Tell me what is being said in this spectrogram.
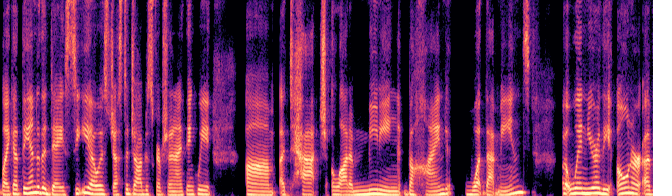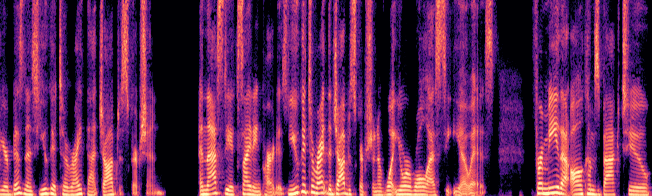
Like at the end of the day, CEO is just a job description. And I think we um, attach a lot of meaning behind what that means. But when you're the owner of your business, you get to write that job description. And that's the exciting part is you get to write the job description of what your role as CEO is. For me, that all comes back to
